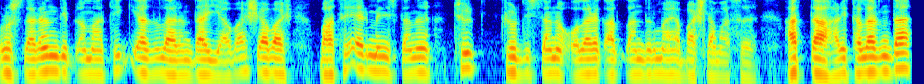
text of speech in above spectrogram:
Rusların diplomatik yazılarında yavaş yavaş Batı Ermenistan'ı Türk Kürdistan'ı olarak adlandırmaya başlaması hatta haritalarında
